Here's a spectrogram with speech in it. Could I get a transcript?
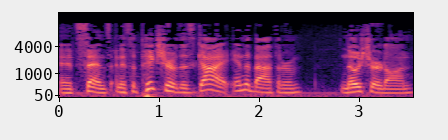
and it sends, and it's a picture of this guy in the bathroom, no shirt on,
